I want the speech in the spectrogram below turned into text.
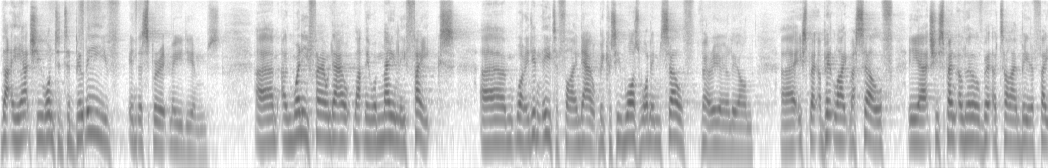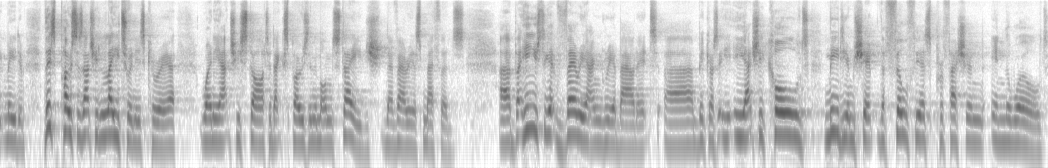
that he actually wanted to believe in the spirit mediums. Um, and when he found out that they were mainly fakes, Um, well, he didn't need to find out because he was one himself very early on. Uh, he spent a bit like myself, he actually spent a little bit of time being a fake medium. This post is actually later in his career when he actually started exposing them on stage, their various methods. Uh, but he used to get very angry about it uh, because he, he actually called mediumship the filthiest profession in the world.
